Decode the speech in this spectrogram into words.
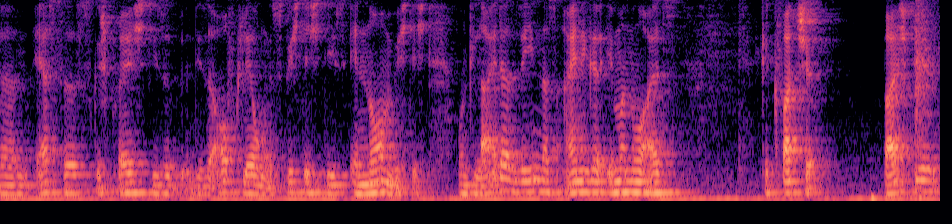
äh, erstes Gespräch, diese, diese Aufklärung ist wichtig, die ist enorm wichtig. Und leider sehen das einige immer nur als Gequatsche. Beispiel,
